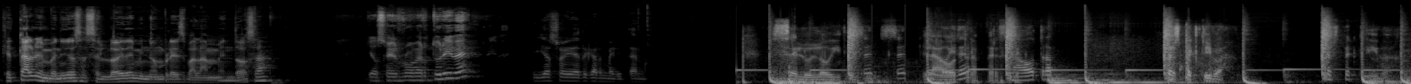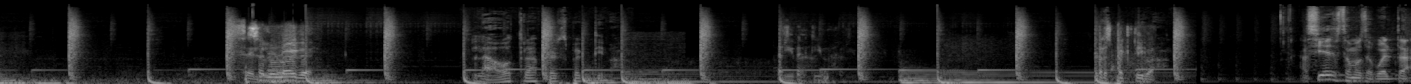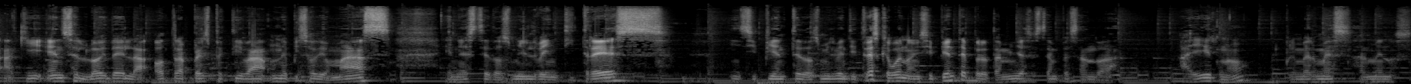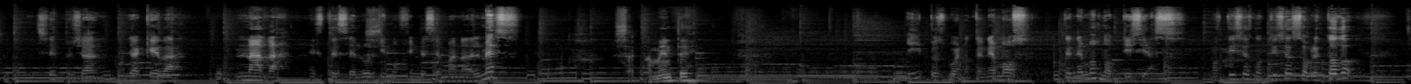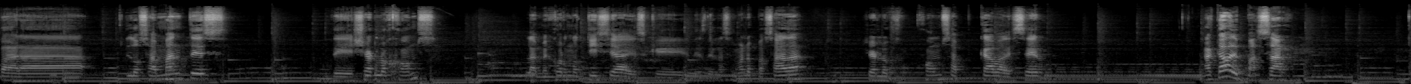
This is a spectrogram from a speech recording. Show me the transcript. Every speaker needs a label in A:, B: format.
A: ¿Qué tal? Bienvenidos a Celuloide. Mi nombre es Balam Mendoza.
B: Yo soy Roberto Uribe.
C: Y yo soy Edgar Meritano.
D: Celuloide. La otra
E: La otra
D: perspectiva.
E: perspectiva.
D: Celuloide.
A: La otra perspectiva.
E: Perspectiva.
D: Perspectiva.
A: Así es, estamos de vuelta aquí en Celuloide, la otra perspectiva, un episodio más en este 2023, incipiente 2023, que bueno, incipiente, pero también ya se está empezando a, a ir, ¿no? El primer mes al menos.
B: Sí, pues ya, ya queda nada. Este es el último fin de semana del mes.
A: Exactamente.
B: Y pues bueno, tenemos, tenemos noticias. Noticias, noticias, sobre todo para los amantes de Sherlock Holmes. La mejor noticia es que desde la semana pasada Sherlock Holmes acaba de ser... Acaba de pasar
